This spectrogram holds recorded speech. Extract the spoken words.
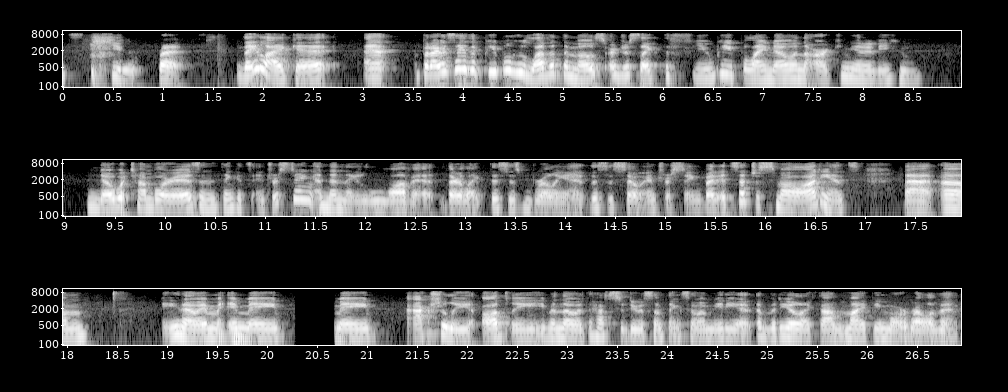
it's cute, but they like it. And but I would say the people who love it the most are just like the few people I know in the art community who know what Tumblr is and think it's interesting, and then they love it. They're like, "This is brilliant. This is so interesting." But it's such a small audience that, um, you know, it, it may may actually, oddly, even though it has to do with something so immediate, a video like that might be more relevant.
